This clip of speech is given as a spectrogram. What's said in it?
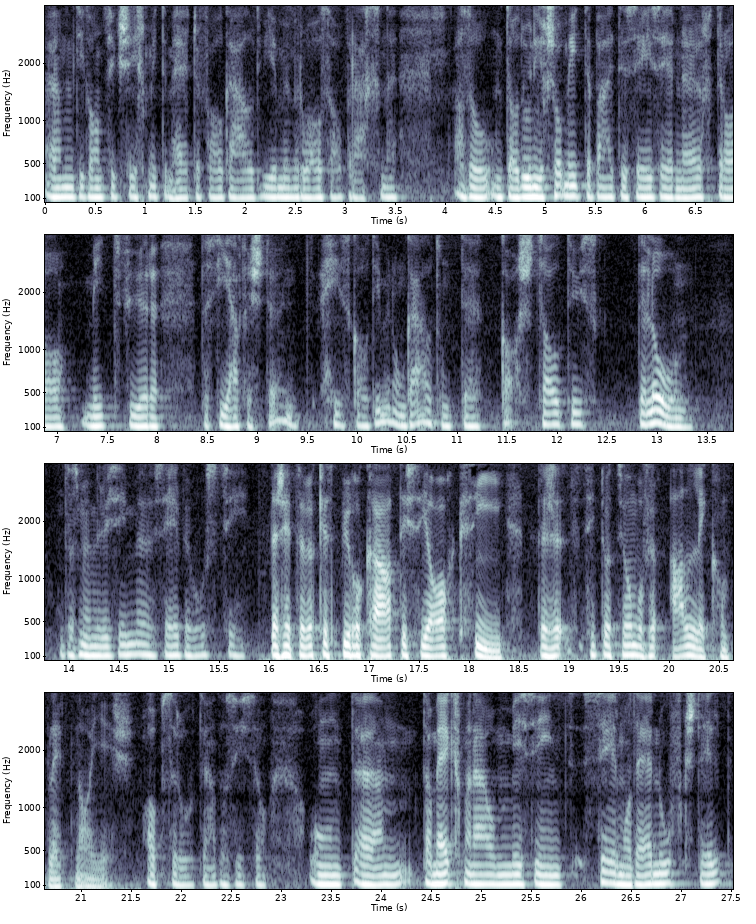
Ähm, die ganze Geschichte mit dem Härtefallgeld, wie müssen wir was abrechnen? Also, und da tue ich schon Mitarbeiter sehr, sehr nah dran mitführen, dass sie auch verstehen, hey, es geht immer um Geld und der Gast zahlt uns den Lohn. Und das müssen wir uns immer sehr bewusst sein. Das war jetzt wirklich ein bürokratisches Jahr. Das ist eine Situation, die für alle komplett neu ist. Absolut, ja, das ist so. Und ähm, da merkt man auch, wir sind sehr modern aufgestellt.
